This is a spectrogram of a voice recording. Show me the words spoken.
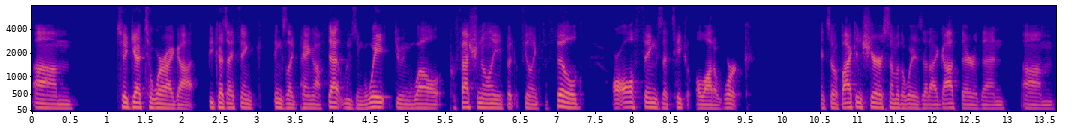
um, to get to where I got. Because I think things like paying off debt, losing weight, doing well professionally, but feeling fulfilled are all things that take a lot of work. And so if I can share some of the ways that I got there, then um,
